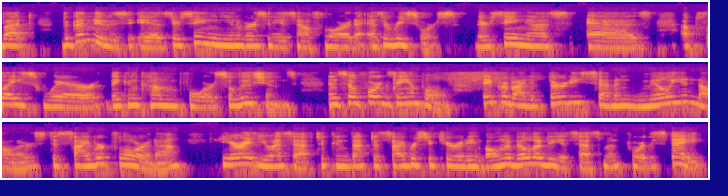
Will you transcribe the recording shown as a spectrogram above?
But the good news is they're seeing the University of South Florida as a resource. They're seeing us as a place where they can come for solutions. And so, for example, they provided $37 million to Cyber Florida here at USF to conduct a cybersecurity vulnerability assessment for the state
